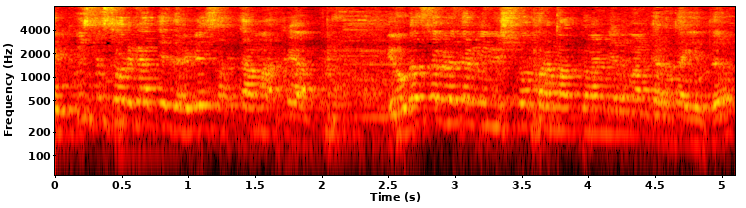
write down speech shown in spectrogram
एकवीस स्वर्गात ते धरले सत्ता मात्र आपण एवढं सगळं त्यांनी विश्व परमात्मा निर्माण करता येतं.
